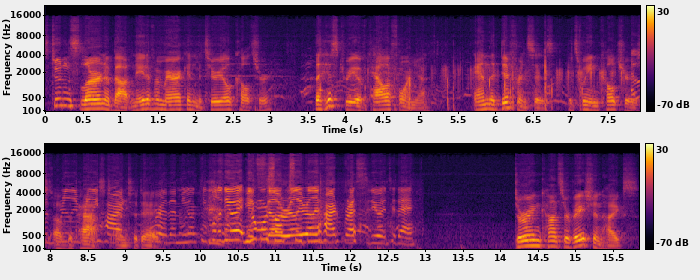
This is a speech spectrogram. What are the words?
Or Jade? Students learn about Native American material culture, the history of California, and the differences between cultures of really, the past really hard and today. for the New York people to do it. You more still socks really, really hard for us to do it today. During conservation hikes,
